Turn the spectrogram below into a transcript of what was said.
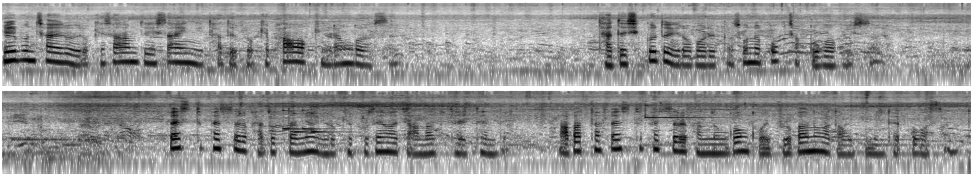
1분 차이로 이렇게 사람들이 쌓이니 다들 그렇게 파워워킹을 한 거였어요. 다들 식구들 잃어버릴까 손을 꼭 잡고 가고 있어요. 패스트 패스를 가졌다면 이렇게 고생하지 않아도 될 텐데 아바타 패스트 패스를 갖는 건 거의 불가능하다고 보면 될 것 같습니다.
